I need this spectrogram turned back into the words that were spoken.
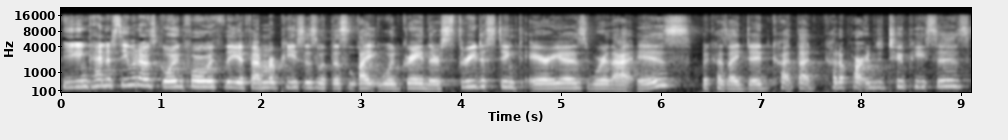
you can kind of see what I was going for with the ephemera pieces with this light wood grain. There's three distinct areas where that is because I did cut that cut apart into two pieces.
